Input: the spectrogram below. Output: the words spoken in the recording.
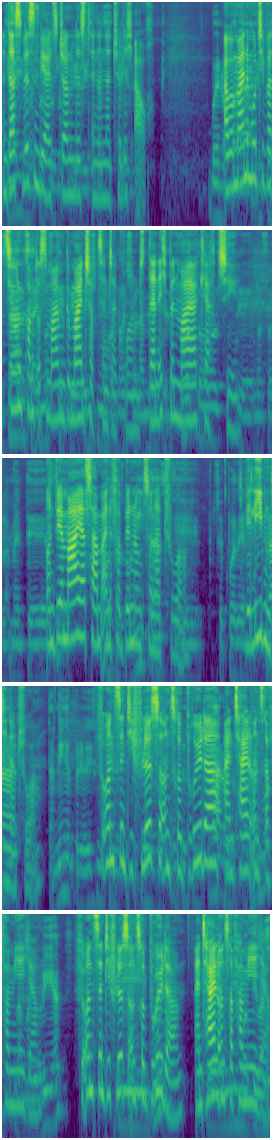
und das wissen wir als JournalistInnen natürlich auch. Aber meine Motivation kommt aus meinem Gemeinschaftshintergrund, denn ich bin Maya Kerchi. Und wir Mayas haben eine Verbindung zur Natur. Wir lieben die Natur. Für uns sind die Flüsse unsere Brüder, ein Teil unserer Familie. Für uns sind die Flüsse unsere Brüder, ein Teil unserer Familie.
